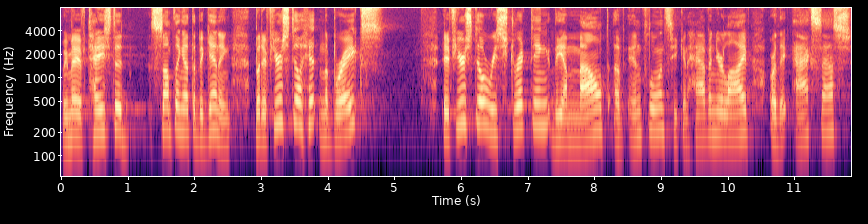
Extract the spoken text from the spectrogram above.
We may have tasted something at the beginning, but if you're still hitting the brakes, if you're still restricting the amount of influence he can have in your life or the access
